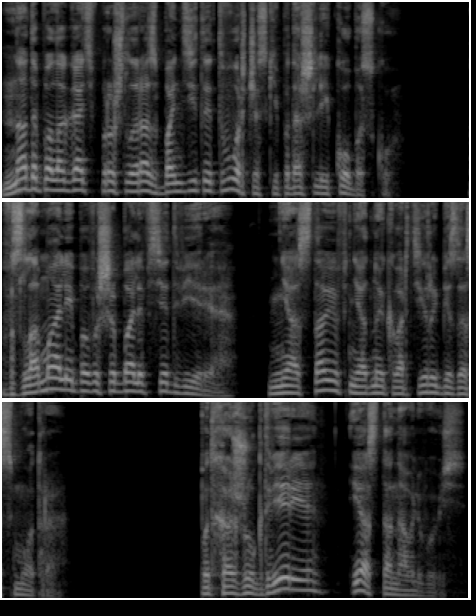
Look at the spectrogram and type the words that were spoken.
Надо полагать, в прошлый раз бандиты творчески подошли к обыску. Взломали и повышибали все двери, не оставив ни одной квартиры без осмотра. Подхожу к двери и останавливаюсь.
